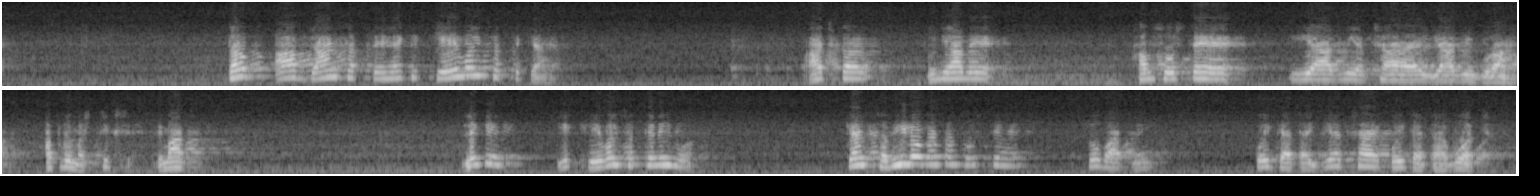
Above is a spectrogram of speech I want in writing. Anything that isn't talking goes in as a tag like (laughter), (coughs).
तब आप जान सकते हैं कि केवल सत्य क्या है। आजकल दुनिया में हम सोचते हैं ये आदमी अच्छा है, ये आदमी बुरा है। अपने मस्तिष्क से, दिमाग से। लेकिन ये केवल सत्य नहीं हुआ। क्या सभी लोग ऐसा सोचते हैं? तो बात नहीं। कोई कहता है, ये अच्छा है, कोई कहता है, वो अच्छा।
